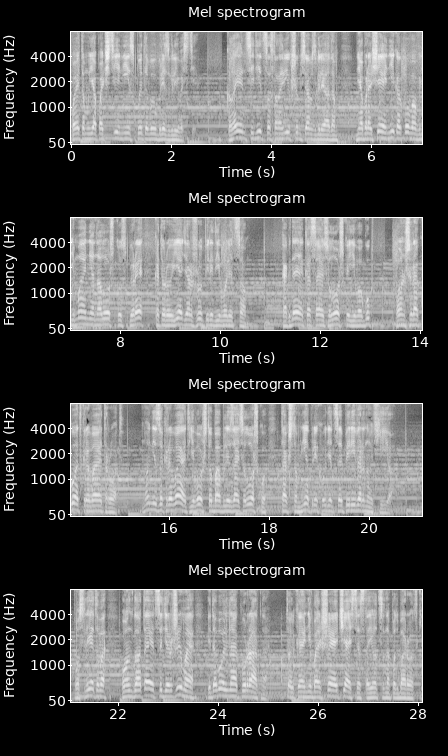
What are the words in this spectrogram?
поэтому я почти не испытываю брезгливости. Клейн сидит с остановившимся взглядом, не обращая никакого внимания на ложку с пюре, которую я держу перед его лицом. Когда я касаюсь ложкой его губ, он широко открывает рот но не закрывает его, чтобы облизать ложку, так что мне приходится перевернуть ее. После этого он глотает содержимое и довольно аккуратно, только небольшая часть остается на подбородке.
